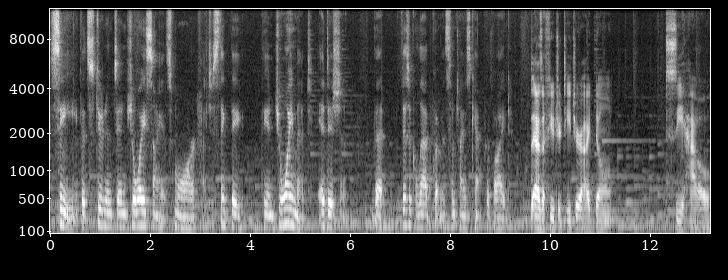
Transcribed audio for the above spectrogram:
see that students enjoy science more. I just think they, the enjoyment addition that physical lab equipment sometimes can't provide. As a future teacher, I don't see how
